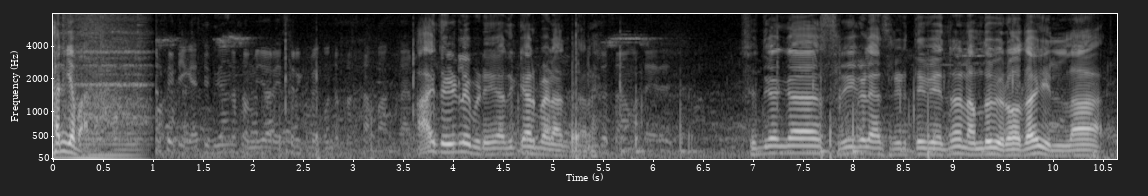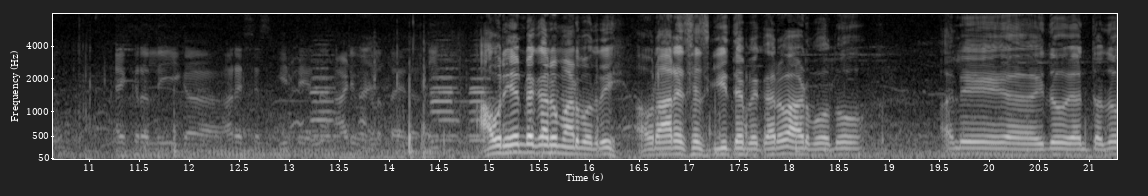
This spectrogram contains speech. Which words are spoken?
ಧನ್ಯವಾದ. ಆಯ್ತು ಇಡ್ಲಿ ಬಿಡಿ ಅದಕ್ಕೆ ಯಾರು ಬೇಡ ಅಂತಾರೆ. ಸಿದ್ಧಗಂಗಾ ಶ್ರೀಗಳ ಹೆಸರು ಇಡ್ತೀವಿ ಅಂದ್ರೆ ನಮ್ದು ವಿರೋಧ ಇಲ್ಲ. ಈಗ ಆರ್ ಎಸ್ ಎಸ್ ಅವ್ರು ಏನು ಬೇಕಾದ್ರೂ ಮಾಡ್ಬೋದು ರೀ. ಅವ್ರು ಆರ್ ಎಸ್ ಎಸ್ ಗೀತೆ ಬೇಕಾದ್ರೂ ಆಡ್ಬೋದು ಅಲ್ಲಿ ಇದು ಎಂಥದ್ದು,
